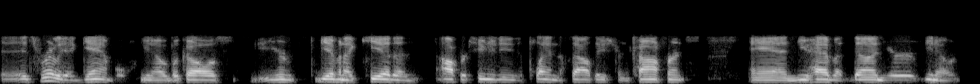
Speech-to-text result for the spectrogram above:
it's really a gamble, you know, because you're giving a kid an opportunity to play in the Southeastern Conference and you haven't done your, you know,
